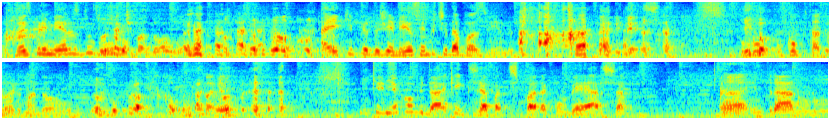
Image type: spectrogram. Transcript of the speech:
Os dois primeiros do tu Google. Tu já te mandou algum? a equipe do Gmail sempre te dá boas-vindas. Beleza. O, o, computador mandou um. O próprio computador. e queria convidar quem quiser participar da conversa uh, entrar no, no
